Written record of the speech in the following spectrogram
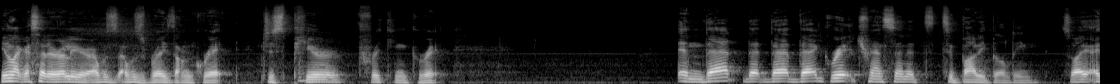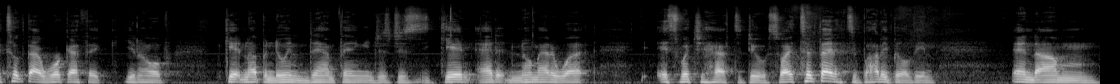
You know, like I said earlier, I was, I was raised on grit, just pure freaking grit. And that, that, that, that grit transcended to bodybuilding. So I, I took that work ethic, you know, of getting up and doing the damn thing and just, just getting at it no matter what. It's what you have to do. So I took that into bodybuilding and, um,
